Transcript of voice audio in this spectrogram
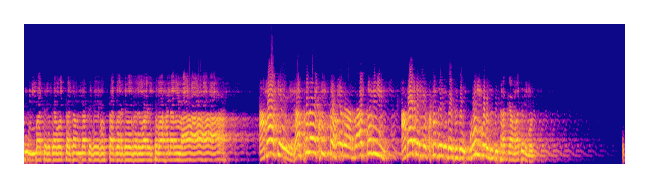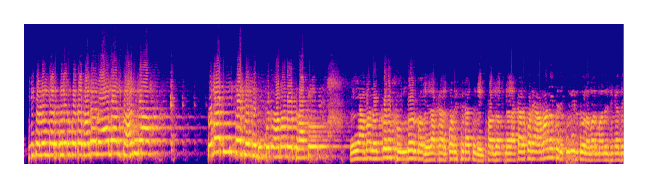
জিম্মাতের ব্যবস্থা, জান্নাতের ব্যবস্থা করে দেবো বলে বলে সুবহানাল্লাহ। আমাকে রাসুলের খুঁজতে হবে না, রাসুলই আমাদেরকে খুঁজে নেবে যদি, গুণগুলো যদি থাকে আমাদের মধ্যে। তৃতীয় নম্বরগুলোর কথা বলেন আমার সাহাবিরা, তোমাদের কাছে যদি কোনো আমানত রাখে এই আমানতগুলো সুন্দরভাবে রাখার পরে সেটা তুমি সযত্নে রাখার পরে আমানতের জিনিসগুলো আমার মানুষের কাছে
